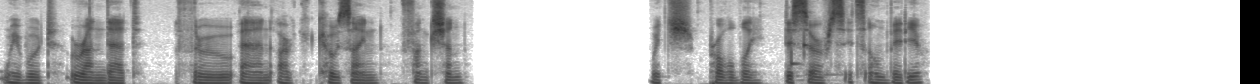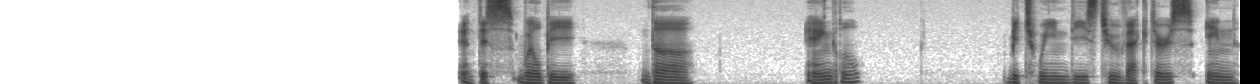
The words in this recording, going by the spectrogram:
we would run that through an arc cosine function, which probably deserves its own video. And this will be the angle between these two vectors in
